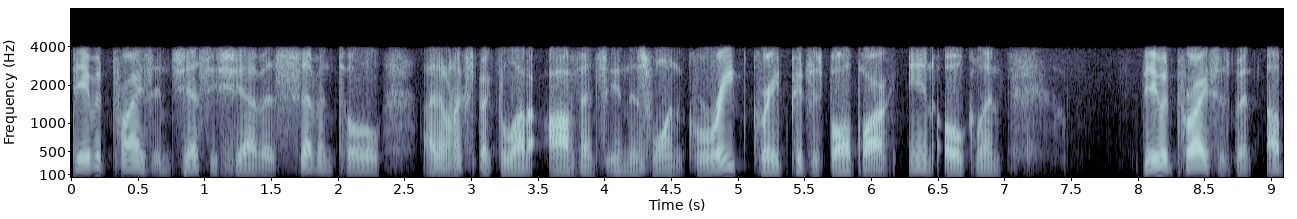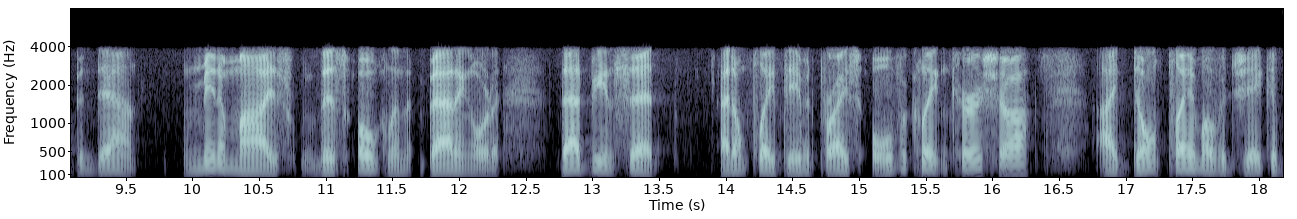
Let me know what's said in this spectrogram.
David Price and Jesse Chavez, seven total. I don't expect a lot of offense in this one. Great, great pitchers ballpark in Oakland. David Price has been up and down. Minimize this Oakland batting order. That being said, I don't play David Price over Clayton Kershaw. I don't play him over Jacob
